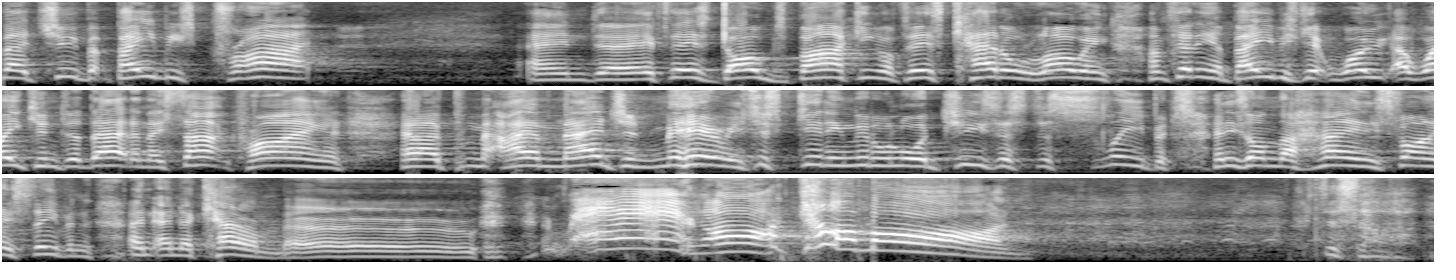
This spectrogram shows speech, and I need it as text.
know about you, but babies cry. And uh, if there's dogs barking or if there's cattle lowing, I'm telling you, babies get woke, awakened to that and they start crying. And, and I, I, imagine Mary just getting little Lord Jesus to sleep. And he's on the hay and he's finally sleeping. And, and the cattle, moo, man, oh, come on. Just, oh.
